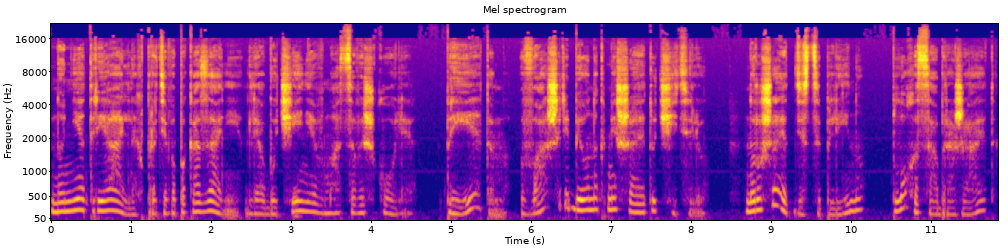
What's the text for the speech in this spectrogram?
Но нет реальных противопоказаний для обучения в массовой школе. При этом ваш ребенок мешает учителю, нарушает дисциплину, плохо соображает,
